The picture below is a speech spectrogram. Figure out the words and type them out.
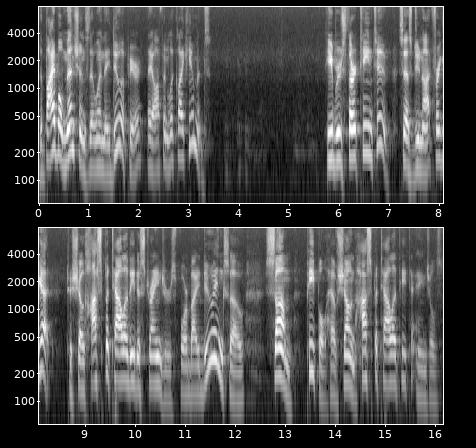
The Bible mentions that when they do appear, they often look like humans. Hebrews 13, 2 says, Do not forget to show hospitality to strangers, for by doing so, some people have shown hospitality to angels.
